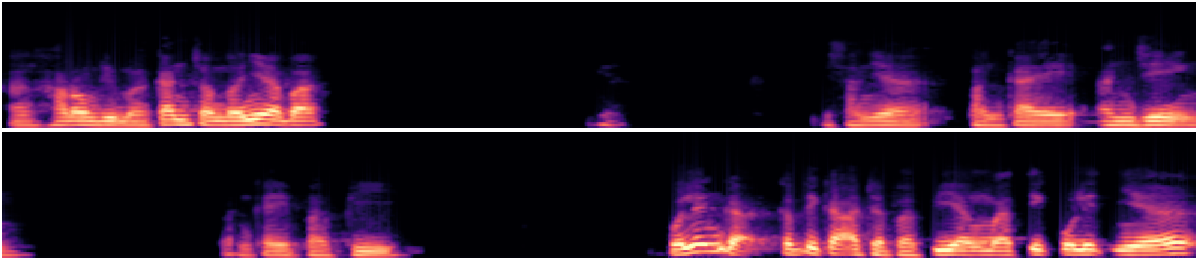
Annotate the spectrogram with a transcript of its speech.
Yang haram dimakan contohnya apa? Ya. Misalnya bangkai anjing, bangkai babi. Boleh nggak ketika ada babi yang mati kulitnya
